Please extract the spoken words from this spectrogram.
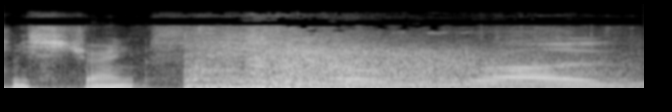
give me strength. Oh, rogue.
